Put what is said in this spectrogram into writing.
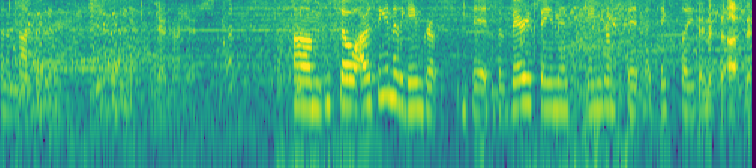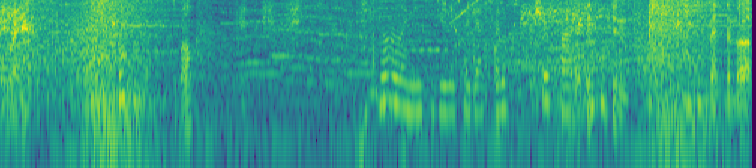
But I'm not doing it. Yeah, not yet. Um, so I was thinking of the Game Grumps bit, the very famous Game Grumps bit that takes place. Famous to us, anyway. Oops. Well, I don't really need to do this, I guess, but it's sure fun. I think you can mess him up.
